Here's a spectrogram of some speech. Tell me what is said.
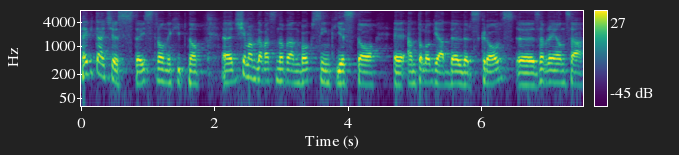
Hej, witajcie z tej strony Hypno. E, Dzisiaj mam dla Was nowy unboxing. Jest to e, antologia The Elder Scrolls, e, zawierająca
